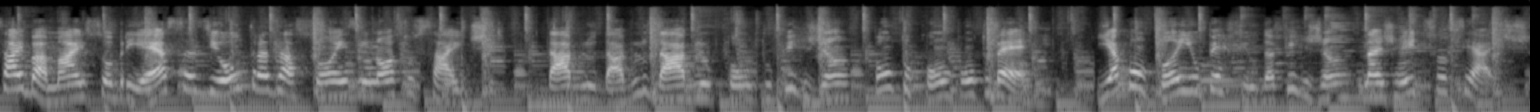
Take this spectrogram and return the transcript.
Saiba mais sobre essas e outras ações em nosso site www.firjan.com.br e acompanhe o perfil da Firjan nas redes sociais.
